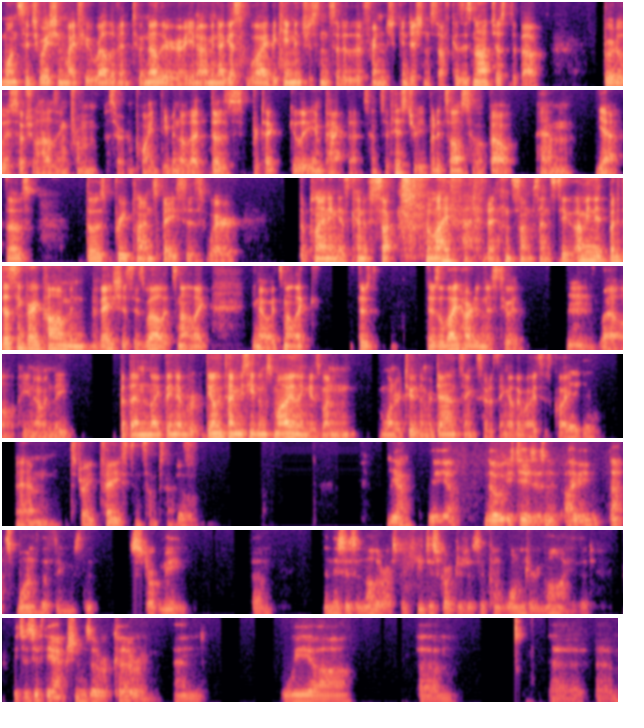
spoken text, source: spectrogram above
one situation might feel relevant to another. You know, I mean, I guess why I became interested in sort of the fringe condition stuff, because it's not just about brutalist social housing from a certain point, even though that does particularly impact that sense of history. But it's also about, um, yeah, those those pre-planned spaces where the planning has kind of sucked the life out of it in some sense too. I mean, it, but it does seem very calm and vivacious as well. It's not like, you know, it's not like there's there's a lightheartedness to it mm. well, you know, and they, but then like they never. The only time you see them smiling is when one or two of them are dancing, sort of thing. Otherwise, it's quite yeah, yeah. um, straight faced in some sense. Sure. Yeah, um, yeah, yeah. No, it is, isn't it? I mean, that's one of the things that struck me. Um, and this is another aspect, he described it as a kind of wandering eye, that it's as if the actions are occurring and we are um, uh, um,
